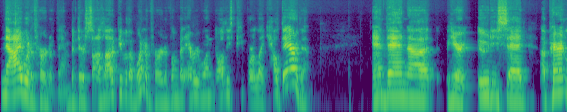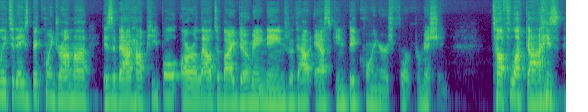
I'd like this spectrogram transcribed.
now I would have heard of them, but there's a lot of people that wouldn't have heard of them. But everyone, all these people are like, "How dare them!" And then uh, here, Udi said, apparently today's Bitcoin drama is about how people are allowed to buy domain names without asking Bitcoiners for permission. Tough luck, guys.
